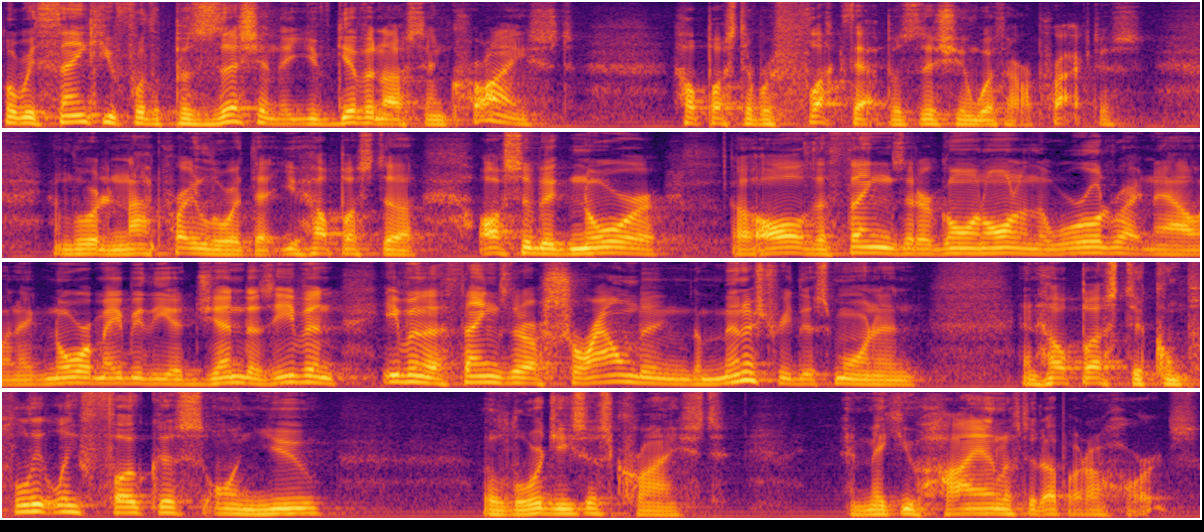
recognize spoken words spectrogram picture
Lord, we thank you for the position that you've given us in Christ. Help us to reflect that position with our practice. And Lord, and I pray, Lord, that you help us to also ignore uh, all the things that are going on in the world right now and ignore maybe the agendas, even, even the things that are surrounding the ministry this morning, and help us to completely focus on you, the Lord Jesus Christ and make you high and lifted up in our hearts.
